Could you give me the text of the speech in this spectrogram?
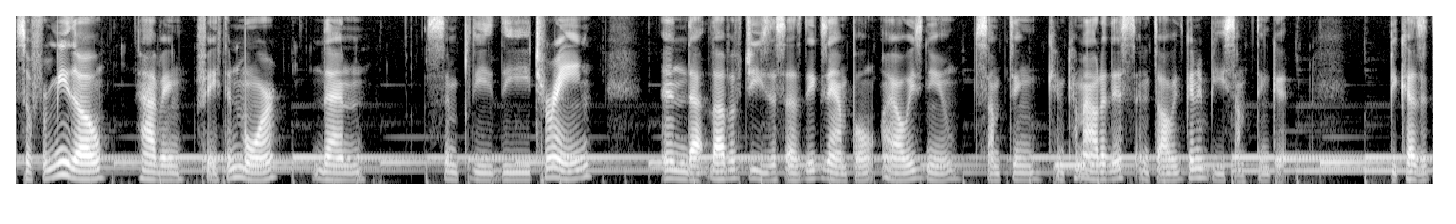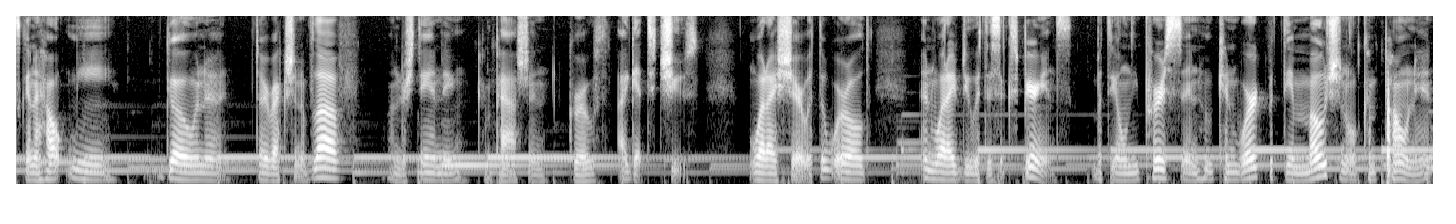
So, for me, though, having faith in more than simply the terrain and that love of Jesus as the example, I always knew something can come out of this, and it's always going to be something good because it's going to help me go in a direction of love, understanding, compassion, growth. I get to choose what I share with the world and what I do with this experience. But the only person who can work with the emotional component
